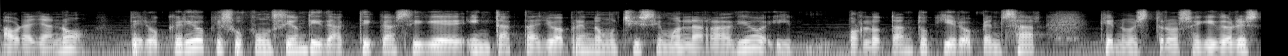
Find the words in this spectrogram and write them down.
Ahora ya no pero creo que su función didáctica sigue intacta. Yo aprendo muchísimo en la radio y por lo tanto quiero pensar que nuestros seguidores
